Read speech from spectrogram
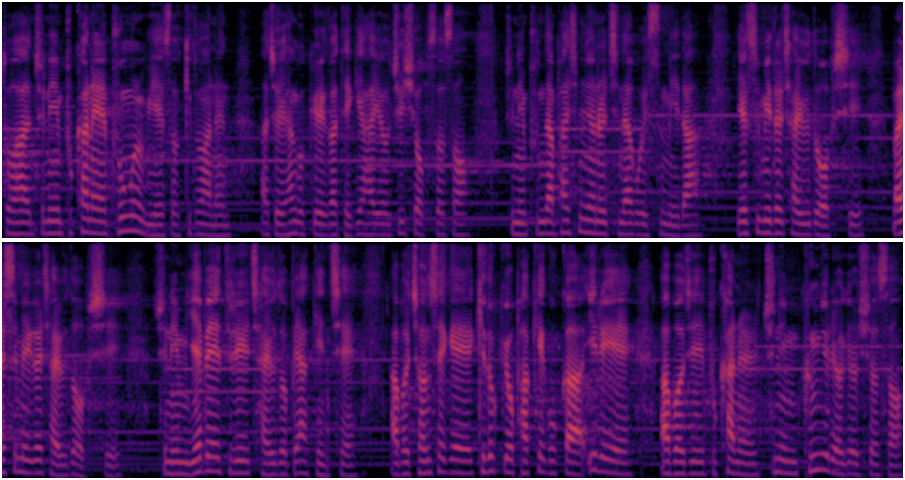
또한 주님 북한의 붕을 위해서 기도하는 아, 저희 한국 교회가 되게 하여 주시옵소서. 주님 분단 80년을 지나고 있습니다. 예수 믿을 자유도 없이 말씀 읽을 자유도 없이 주님 예배 드릴 자유도 빼앗긴 채 아버지 전 세계 기독교 박해 국가 1위의 아버지 북한을 주님 극률히 여겨 주셔서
